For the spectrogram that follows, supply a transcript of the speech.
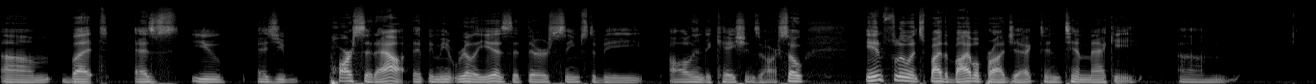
um, but as you as you parse it out, it, I mean, it really is that there seems to be all indications are so. Influenced by the Bible Project and Tim Mackie, um,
